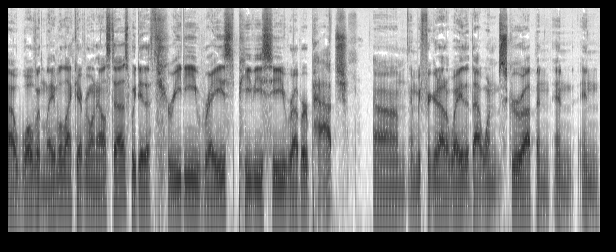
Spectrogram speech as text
uh, woven label like everyone else does. We did a 3D raised PVC rubber patch, um, and we figured out a way that that wouldn't screw up and and, and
